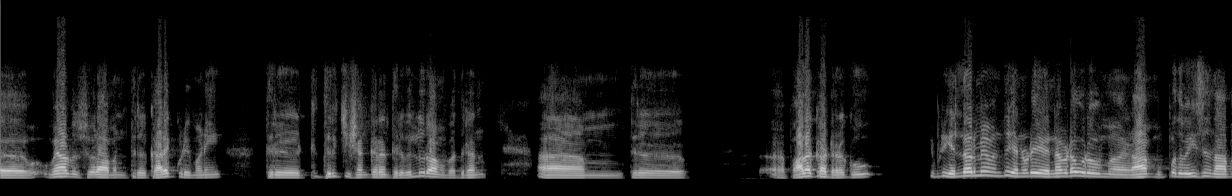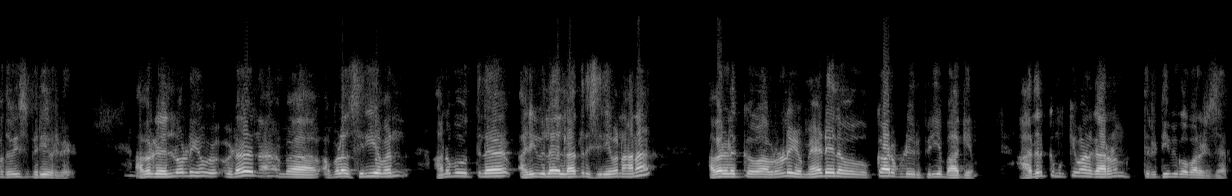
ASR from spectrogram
அஹ், சிவராமன் திரு காரைக்குடி மணி திரு திருச்சி சங்கரன் திரு வெல்லூராமபத்ரன் திரு பாலக்காடு ரகு இப்படி எல்லாருமே வந்து என்னுடைய என்னை விட ஒரு முப்பது வயசு நாற்பது வயசு பெரியவர்கள். அவர்கள் எல்லோரையும் விட நான் அவ்வளவு சிறியவன் அனுபவத்துல அறிவுல எல்லாத்துலயும் சிறியவன். ஆனா அவர்களுக்கு அவர்களுடைய மேடையில உட்காரக்கூடிய ஒரு பெரிய பாக்கியம். அதற்கு முக்கியமான காரணம் Thiru T V Gopalakrishnan sir.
